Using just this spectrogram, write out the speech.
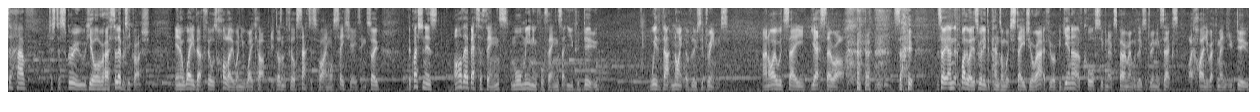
to have just to screw your uh, celebrity crush in a way that feels hollow when you wake up. It doesn't feel satisfying or satiating. So the question is, are there better things, more meaningful things that you could do with that night of lucid dreams? And I would say, yes, there are. so, so, and by the way, this really depends on which stage you're at. If you're a beginner, of course, you're going to experiment with lucid dreaming sex. I highly recommend you do.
